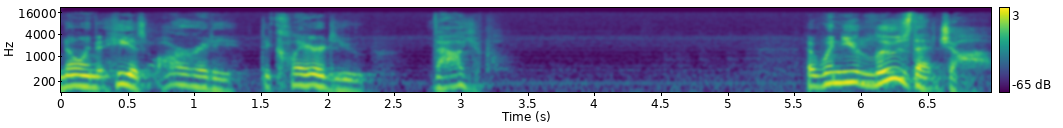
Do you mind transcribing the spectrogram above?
knowing that He has already declared you valuable? That when you lose that job,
